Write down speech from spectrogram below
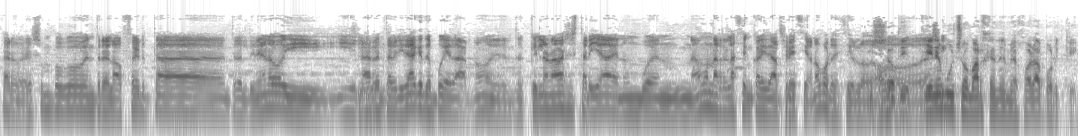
Claro, es un poco entre la oferta, entre el dinero y, y la rentabilidad que te puede dar, ¿no? Keylor Navas estaría en un buen, una buena relación calidad-precio, ¿no? Por decirlo Y so- tiene mucho margen de mejora porque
